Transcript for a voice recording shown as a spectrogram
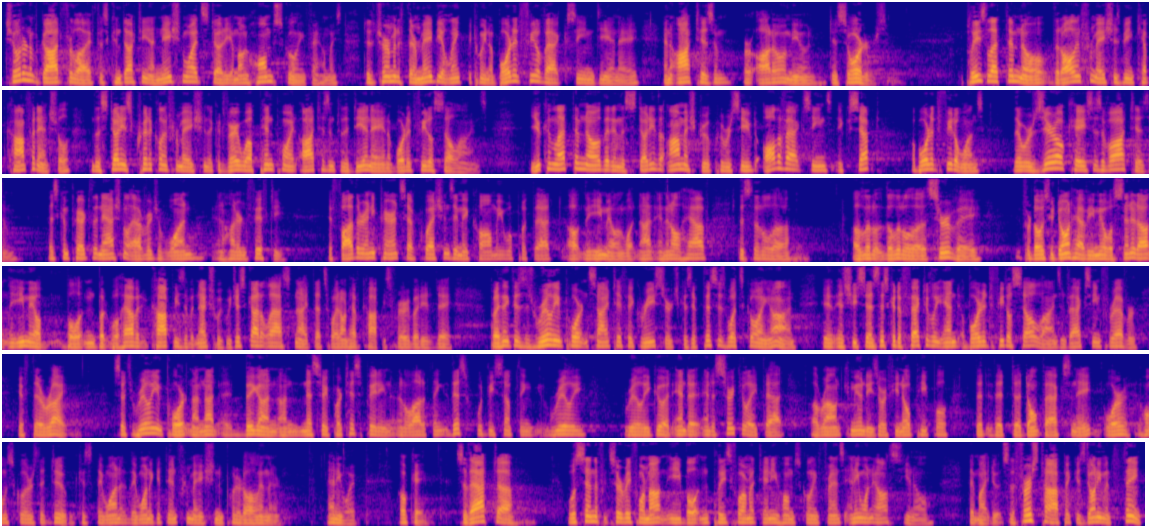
Children of God for Life is conducting a nationwide study among homeschooling families to determine if there may be a link between aborted fetal vaccine DNA and autism or autoimmune disorders. Please let them know that all information is being kept confidential and the study is critical information that could very well pinpoint autism to the DNA in aborted fetal cell lines. You can let them know that in the study of the Amish group who received all the vaccines except aborted fetal ones, there were zero cases of autism as compared to the national average of 1 in 150. If father any parents have questions, they may call me. We'll put that out in the email and whatnot, and then I'll have this little, uh, a little, the little uh, survey for those who don't have email, we'll send it out in the email bulletin, but we'll have it, copies of it next week. We just got it last night. That's why I don't have copies for everybody today. But I think this is really important scientific research because if this is what's going on, as she says, this could effectively end aborted fetal cell lines and vaccine forever if they're right. So it's really important. I'm not uh, big on, on necessarily participating in a lot of things. This would be something really, really good. And to, and to circulate that around communities or if you know people that, that uh, don't vaccinate or homeschoolers that do because they want to, they want to get the information and put it all in there. Anyway, okay. So that, uh, we'll send the survey form out in the e-bulletin. Please form it to any homeschooling friends, anyone else you know that might do it. So the first topic is don't even think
